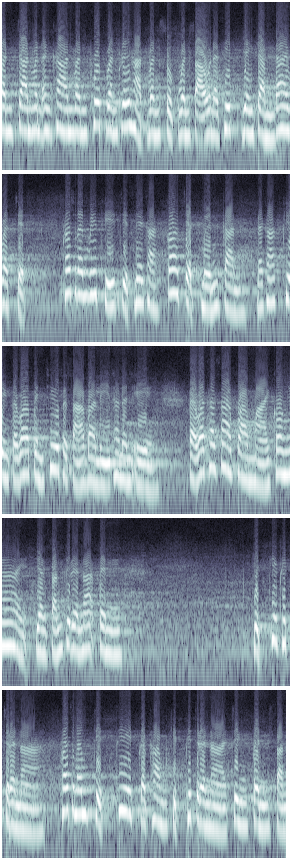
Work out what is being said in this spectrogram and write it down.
วันจันทร์วันอังคารวันพุธวันพฤหัสวันศุกร์วันเสาร์วันอาทิตย์ยังจำได้ว่าเจ็ด ราะฉะนั้นวิถีจิตเนี่ยค่ะ ก็เจ็ดเหมือนกันนะคะ เพียงแต่ว่าเป็นชื่อภาษาบาลีเท่านั้นเอง แต่ว่าถ้าทราบความหมายก็ง่าย อย่างสันติรณะเป็นกิจที่พิจารณา เพราะฉะนั้นจิตที่กระทำกิจพิจารณาจึงเป็นสัน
